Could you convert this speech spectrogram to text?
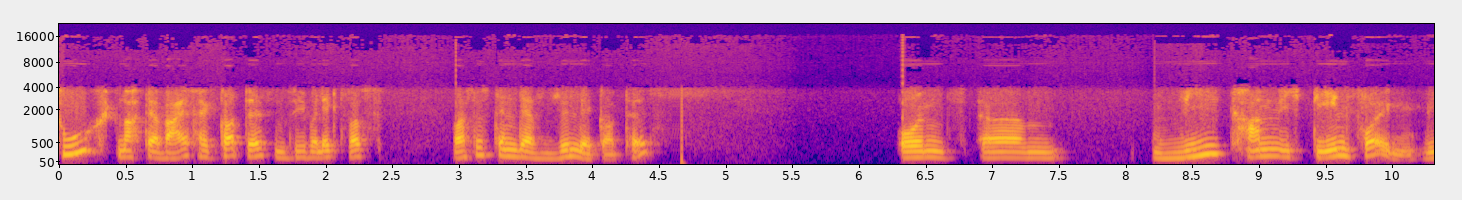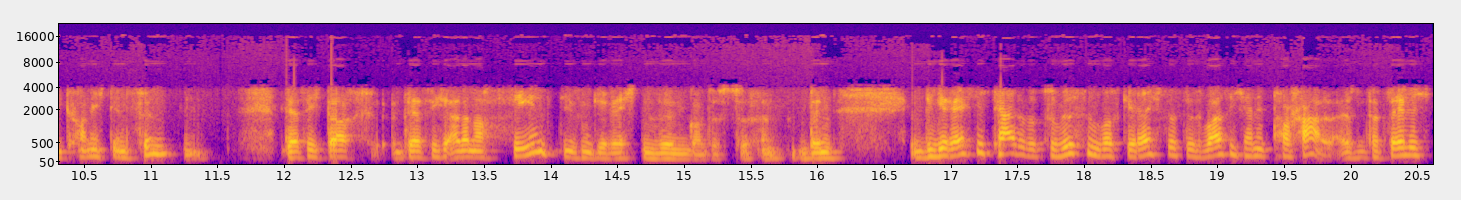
sucht nach der Weisheit Gottes und sich überlegt, was, was ist denn der Wille Gottes? Und ähm, wie kann ich den folgen? Wie kann ich den finden? Der sich, doch, der sich danach sehnt, diesen gerechten Willen Gottes zu finden. Denn die Gerechtigkeit oder zu wissen, was gerecht ist, das weiß ich ja nicht pauschal. Also tatsächlich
